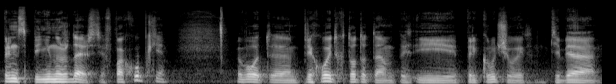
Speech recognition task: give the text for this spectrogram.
в принципе, не нуждаешься в покупке, вот, э, приходит кто-то там и прикручивает тебя,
